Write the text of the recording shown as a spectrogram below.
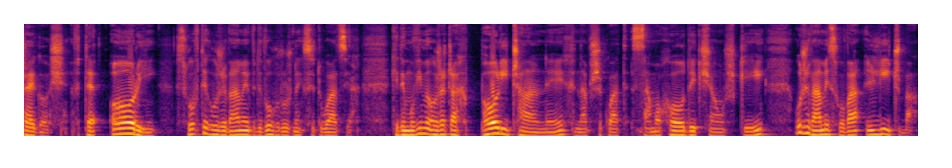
czegoś. W teorii słów tych używamy w dwóch różnych sytuacjach. Kiedy mówimy o rzeczach policzalnych, na przykład samochody, książki, używamy słowa liczba.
